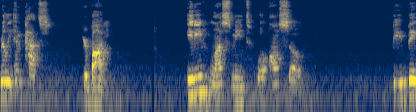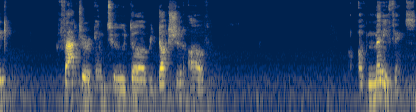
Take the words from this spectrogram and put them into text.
really impacts your body. Eating less meat will also be a big factor into the reduction of of many things,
